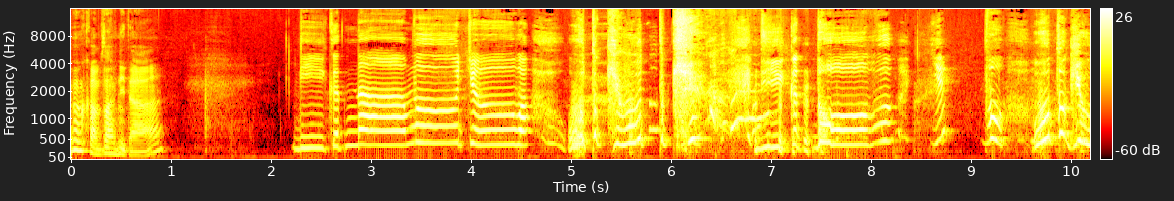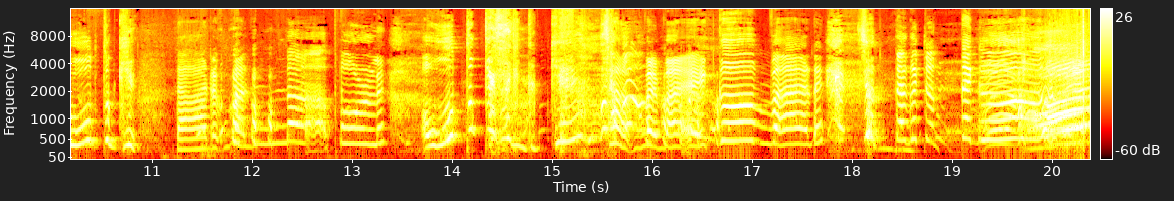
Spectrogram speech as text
아유, 감사합니다. 네가 너무 좋아. 어떡해, 어떡해. 네가 너무 예뻐. 어떡해, 어떡해. 나랑 만나볼래? 어, 어떻게 생각해? 정말 말고 말해. 좋다고, 좋다고.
